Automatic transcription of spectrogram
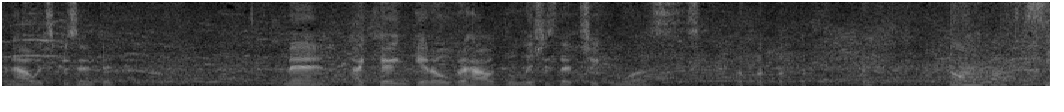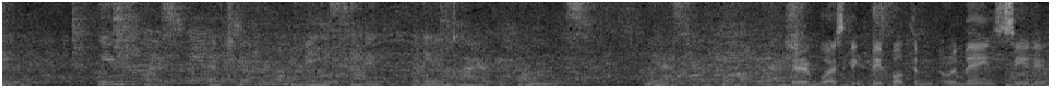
and how it's presented. Man, I can't get over how delicious that chicken was. are about to see, we request that children remain seated for the entire performance. We ask your cooperation. They're requesting people to remain seated.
